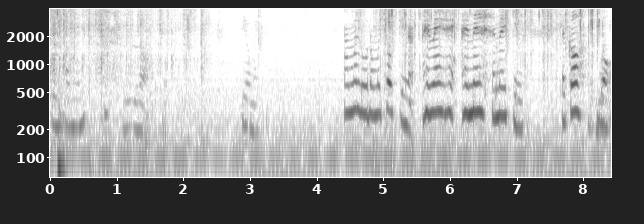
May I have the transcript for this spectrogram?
คนคอมเมนต์หรอเปรี้ยวไหมอ้าวไม่รู้น้องไม่ชอบกินอะ ให้แม่ให้ให้แม่ให้แม่กิน แล้วก็บอก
